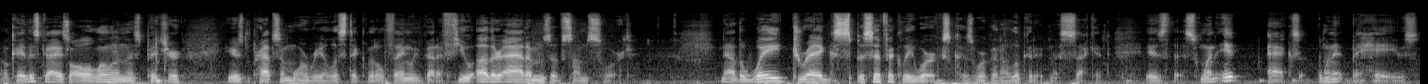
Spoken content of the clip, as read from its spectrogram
Okay, this guy is all alone in this picture. Here's perhaps a more realistic little thing. We've got a few other atoms of some sort. Now, the way dreg specifically works, because we're going to look at it in a second, is this. When it acts, when it behaves,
